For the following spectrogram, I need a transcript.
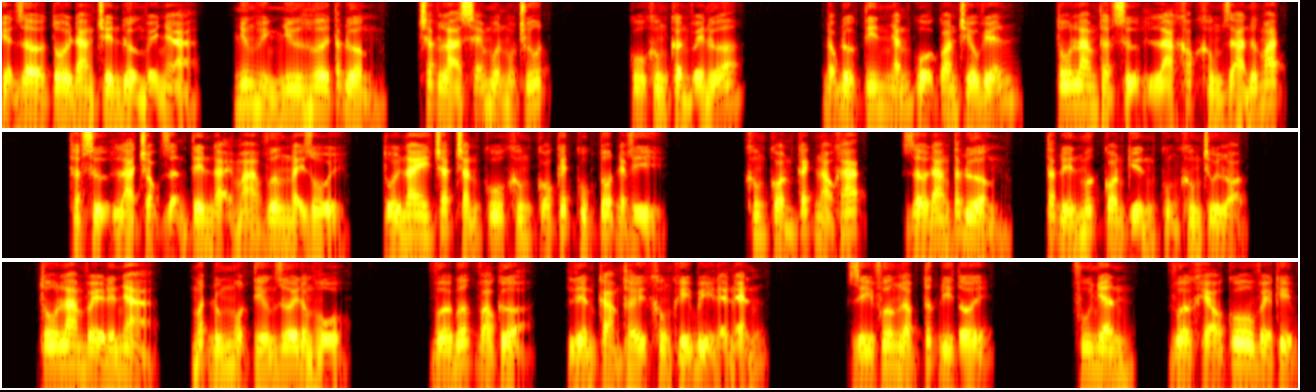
hiện giờ tôi đang trên đường về nhà, nhưng hình như hơi tắt đường, chắc là sẽ muộn một chút. Cô không cần về nữa. Đọc được tin nhắn của quan triều viễn, tô lam thật sự là khóc không ra nước mắt. Thật sự là chọc giận tên đại ma vương này rồi, tối nay chắc chắn cô không có kết cục tốt đẹp gì. Không còn cách nào khác, giờ đang tắt đường tắt đến mức con kiến cũng không chui lọt. Tô lam về đến nhà, mất đúng một tiếng rưỡi đồng hồ. Vừa bước vào cửa, liền cảm thấy không khí bị đè nén. Dì phương lập tức đi tới. Phu nhân, vừa khéo cô về kịp,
